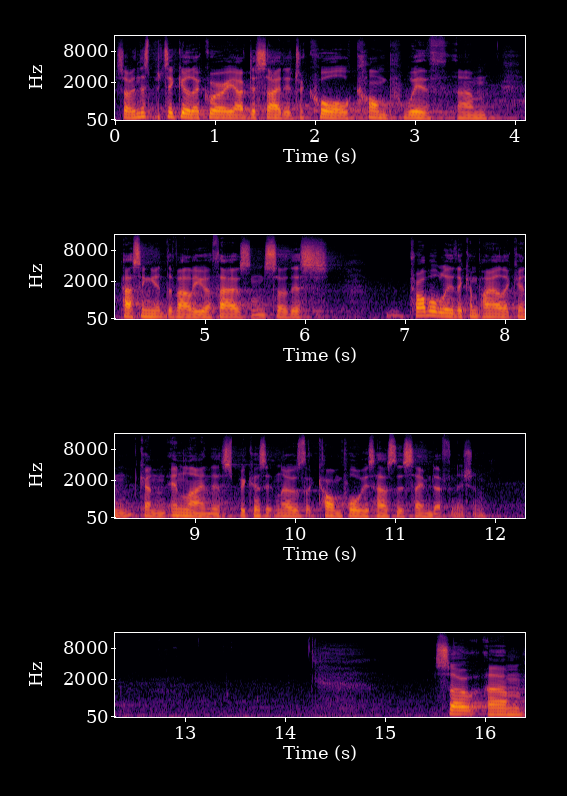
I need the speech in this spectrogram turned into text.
so in this particular query, I've decided to call comp with um, passing it the value 1,000. So this, probably the compiler can, can inline this because it knows that comp always has the same definition. So um,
